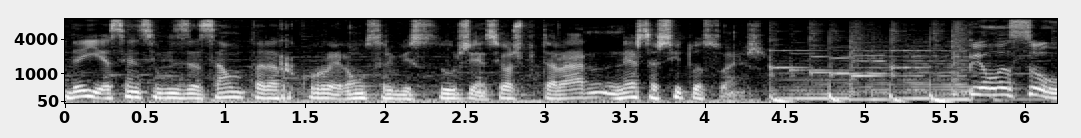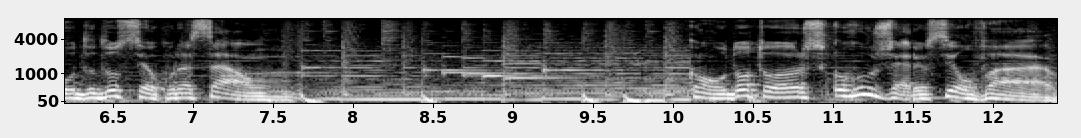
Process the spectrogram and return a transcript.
daí a sensibilização para recorrer a um serviço de urgência hospitalar nestas situações. Pela saúde do seu coração. Com o Dr. Rogério Silva.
